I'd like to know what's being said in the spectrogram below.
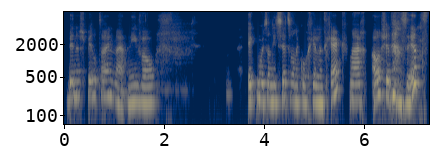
binnenspeeltuin, nou ja, in ieder geval, ik moet er niet zitten, want ik word gillend gek, maar als je daar zit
